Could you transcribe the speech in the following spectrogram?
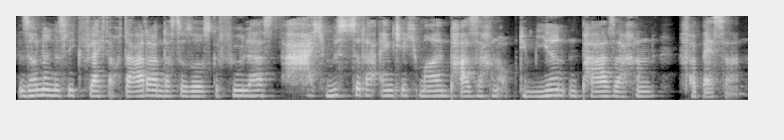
sondern es liegt vielleicht auch daran, dass du so das Gefühl hast, ah, ich müsste da eigentlich mal ein paar Sachen optimieren, ein paar Sachen verbessern.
